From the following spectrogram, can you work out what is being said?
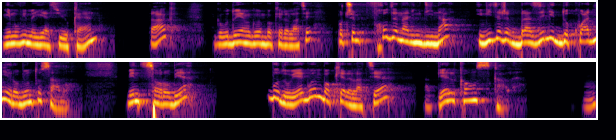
Nie mówimy yes, you can, tak? Tylko budujemy głębokie relacje. Po czym wchodzę na LinkedIna i widzę, że w Brazylii dokładnie robią to samo. Więc co robię? Buduję głębokie relacje na wielką skalę. Mhm.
